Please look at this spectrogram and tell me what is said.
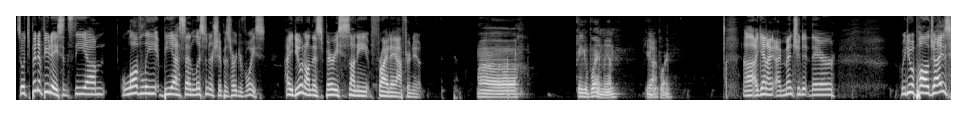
So it's been a few days since the um, lovely BSN listenership has heard your voice. How you doing on this very sunny Friday afternoon? Uh, can't complain, man. Can't yeah. complain. Uh, again, I, I mentioned it there. We do apologize.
